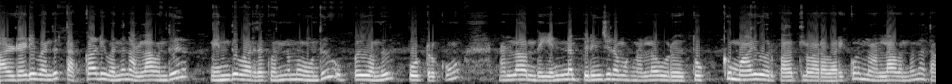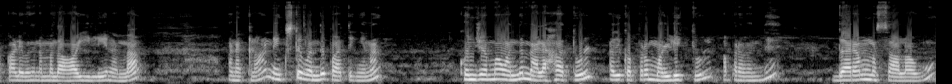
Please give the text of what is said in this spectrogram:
ஆல்ரெடி வந்து தக்காளி வந்து நல்லா வந்து வெந்து வர்றதுக்கு வந்து நம்ம வந்து உப்பு வந்து போட்டிருக்கோம். நல்லா அந்த எண்ணெய் பிரிஞ்சு நமக்கு நல்லா ஒரு தொக்கு மாதிரி ஒரு பதத்தில் வர வரைக்கும் நம்ம நல்லா வந்து அந்த தக்காளி வந்து நம்ம அந்த ஆயிலே நல்லா வணக்கலாம். நெக்ஸ்ட்டு வந்து பார்த்திங்கன்னா கொஞ்சமாக வந்து மிளகாத்தூள் அதுக்கப்புறம் மல்லித்தூள் அப்புறம் வந்து கரம் மசாலாவும்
